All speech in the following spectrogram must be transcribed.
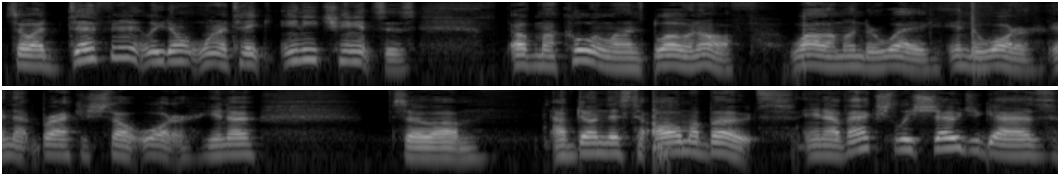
So I definitely don't want to take any chances of my cooling lines blowing off while I'm underway in the water, in that brackish salt water, you know? So, um, I've done this to all my boats, and I've actually showed you guys,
